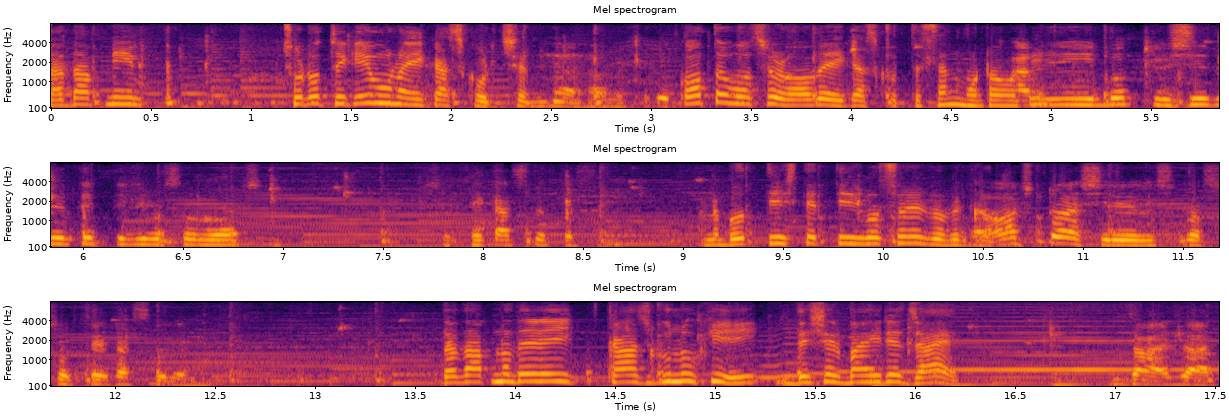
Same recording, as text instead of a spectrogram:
দাদা আপনি ছোট থেকেই মনে হয় এই কাজ করছেন। কত বছর হবে এই কাজ করতেছেন মোটামুটি? আমি বত্রিশে তেত্রিশ বছর বয়স। থেকে কাজ করতেছি মানে বত্রিশ তেত্রিশ বছরের অভিজ্ঞতা। অষ্টআশি বছর থেকে কাজ করেন দাদা আপনাদের এই কাজগুলো কি দেশের বাইরে যায়? যায় যায়।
